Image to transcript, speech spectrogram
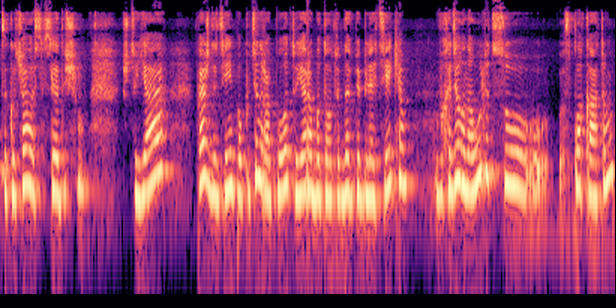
Заключалась в следующем, что я каждый день по пути на работу, я работала тогда в библиотеке, выходила на улицу с плакатом,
